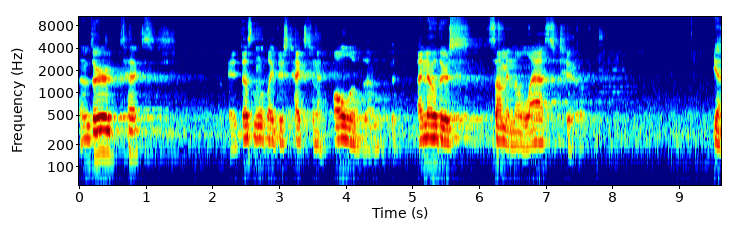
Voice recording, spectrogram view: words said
And there text it doesn't look like there's text in all of them, but I know there's some in the last two. Yeah,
